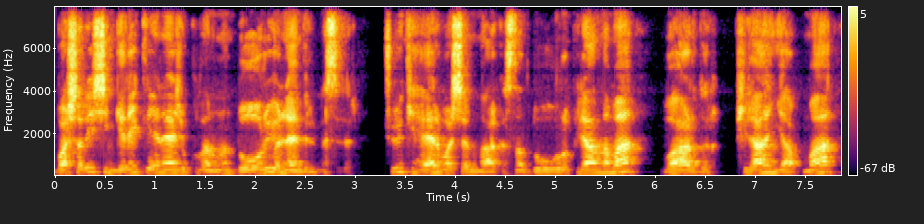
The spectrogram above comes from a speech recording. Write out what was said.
başarı için gerekli enerji kullanımının doğru yönlendirilmesidir. Çünkü her başarının arkasında doğru planlama vardır. Plan yapma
